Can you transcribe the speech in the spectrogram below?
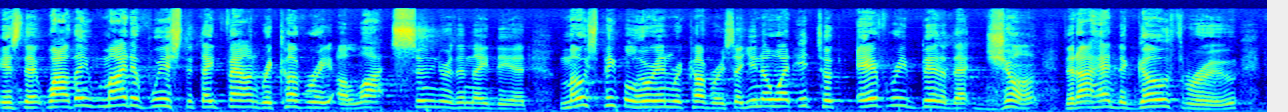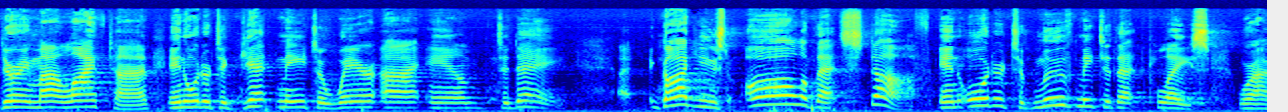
is that while they might have wished that they'd found recovery a lot sooner than they did, most people who are in recovery say, you know what, it took every bit of that junk that I had to go through during my lifetime in order to get me to where I am today. God used all of that stuff in order to move me to that place where I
